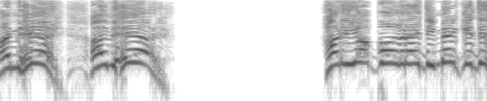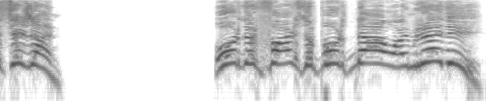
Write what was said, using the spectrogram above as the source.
I'm here! I'm here! Hurry up already! Make a decision! Order fire support now! I'm ready!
